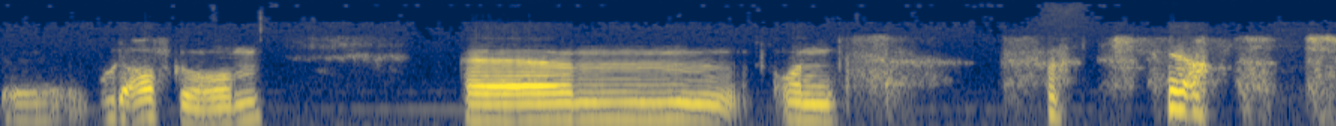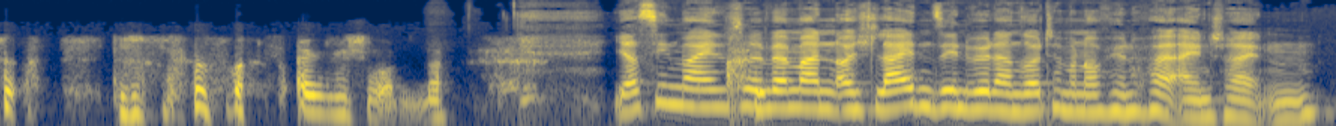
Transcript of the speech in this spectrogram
äh, gut aufgehoben. Ähm, und ja, das, das war's eigentlich schon. Ne? Yassin meinte, wenn man euch leiden sehen will, dann sollte man auf jeden Fall einschalten.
